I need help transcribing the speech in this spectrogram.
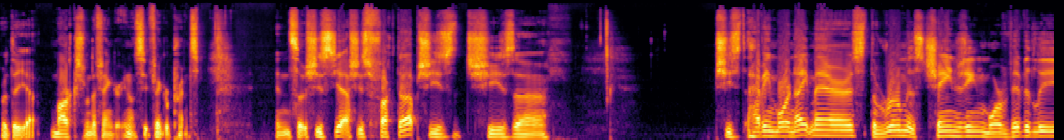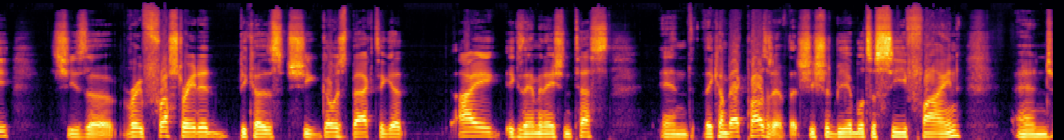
or the uh, marks from the finger. You don't see fingerprints. And so she's yeah she's fucked up. She's she's uh she's having more nightmares. The room is changing more vividly. She's uh very frustrated because she goes back to get eye examination tests and they come back positive that she should be able to see fine. And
